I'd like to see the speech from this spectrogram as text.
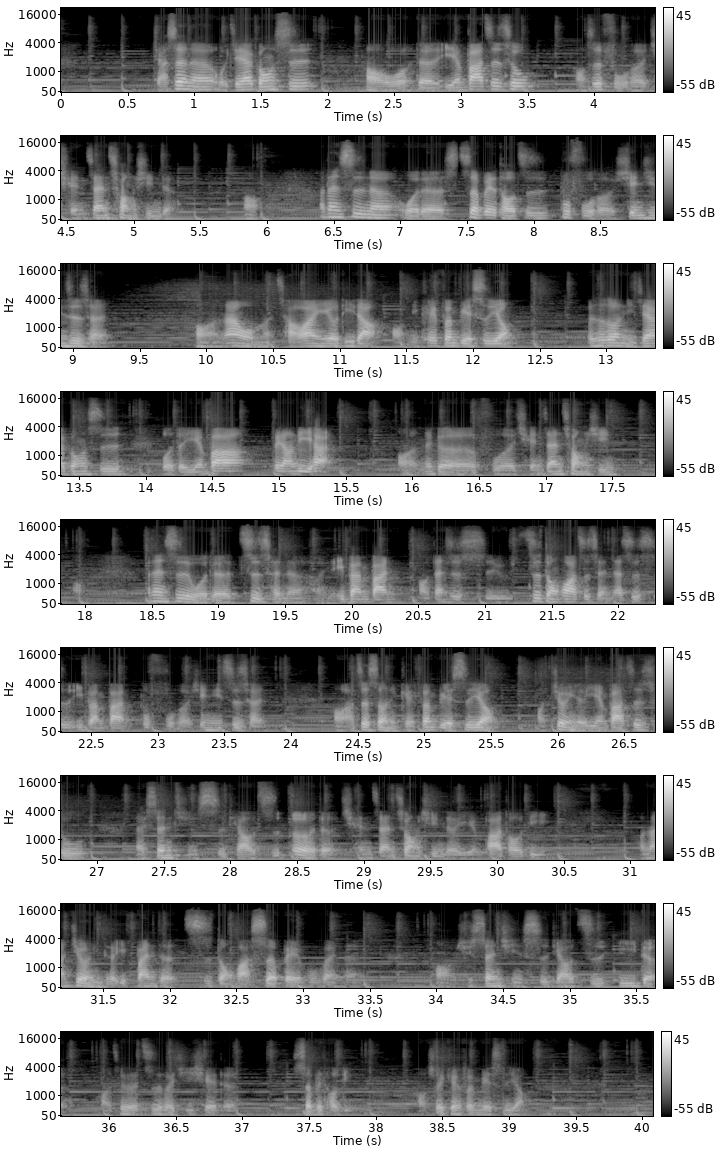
假设呢，我这家公司哦，我的研发支出哦是符合前瞻创新的哦，但是呢，我的设备投资不符合先进制程。哦，那我们草案也有提到哦，你可以分别适用，比如说你这家公司我的研发非常厉害哦，那个符合前瞻创新，但是我的制程呢很一般般哦，但是属于自动化制程，但是是一般般，不符合先进制程哦，这时候你可以分别适用哦，就你的研发支出来申请十条之二的前瞻创新的研发投递哦，那就你的一般的自动化设备部分呢哦，去申请十条之一的哦这个智慧机械的设备投递哦，所以可以分别适用。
